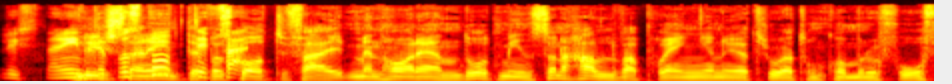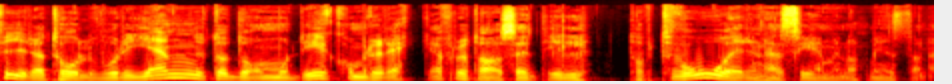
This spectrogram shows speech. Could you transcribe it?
Lyssnar inte lyssnar på Spotify. inte på Spotify men har ändå åtminstone halva poängen och jag tror att hon kommer att få fyra tolvor igen utav dem och det kommer att räcka för att ta sig till topp två i den här semin åtminstone.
